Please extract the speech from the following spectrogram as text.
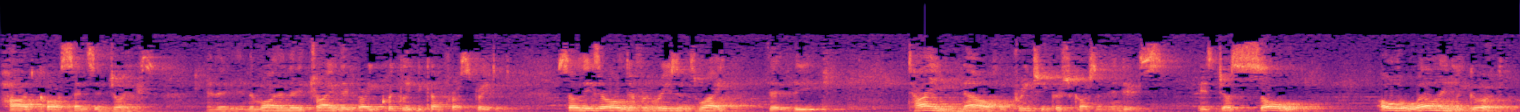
hardcore sense enjoyers. And in the more they try, they very quickly become frustrated. So these are all different reasons why the, the time now for preaching Krishna consciousness in India is, is just so overwhelmingly good.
